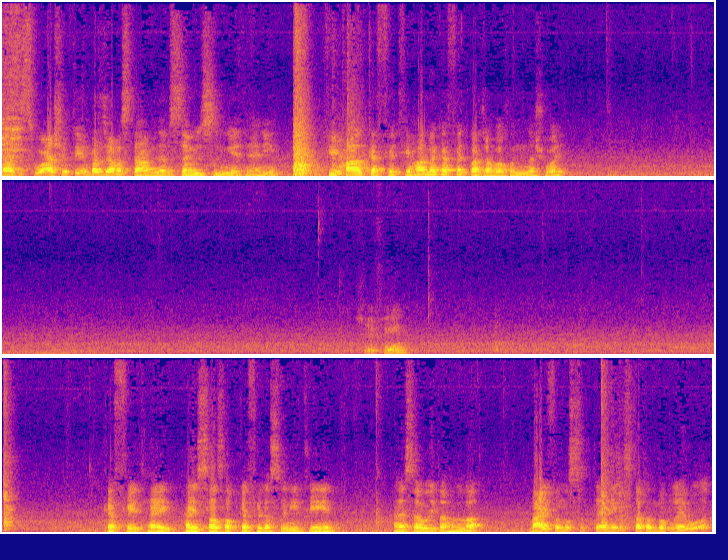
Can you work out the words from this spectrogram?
بعد أسبوع 10 أيام برجع بستعملها بسوي صينية ثانية في حال كفت في حال ما كفت برجع باخذ منها شوي. شايفين؟ كفت هي هي الصلصة بكفي لصينيتين. أنا سويتها هلأ. بعرف النص الثاني بستخدمه بغير وقت.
